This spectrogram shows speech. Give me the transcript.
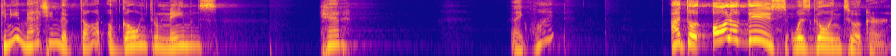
Can you imagine the thought of going through Naaman's head? Like, what? I thought all of this was going to occur.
